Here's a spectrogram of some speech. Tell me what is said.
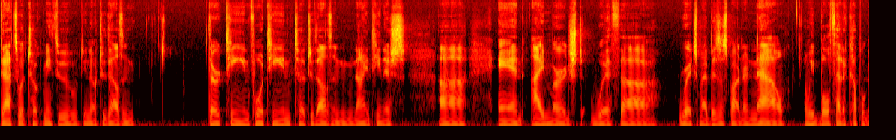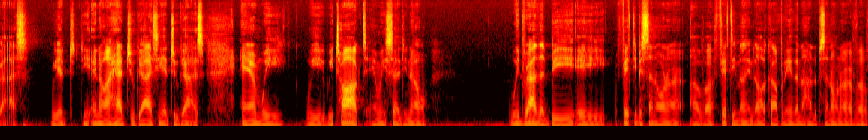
That's what took me through, you know, 2013, 14 to 2019 ish. Uh, and I merged with uh, Rich, my business partner now, and we both had a couple guys. We had, you know, I had two guys, he had two guys, and we we we talked and we said, you know, we'd rather be a 50% owner of a 50 million dollar company than a 100% owner of a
